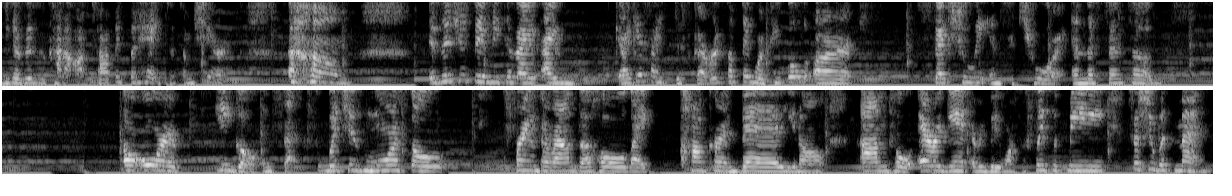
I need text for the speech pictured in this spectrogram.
because this is kind of off topic, but hey, since I'm sharing, um, it's interesting because I, I, I guess I discovered something where people are sexually insecure in the sense of, or, or ego in sex, which is more so framed around the whole like conquer in bed, you know, I'm so arrogant, everybody wants to sleep with me, especially with men.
